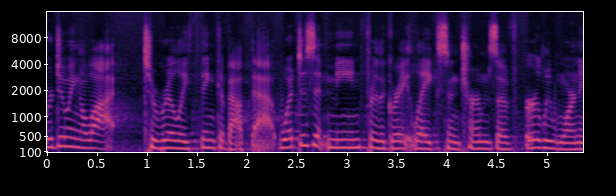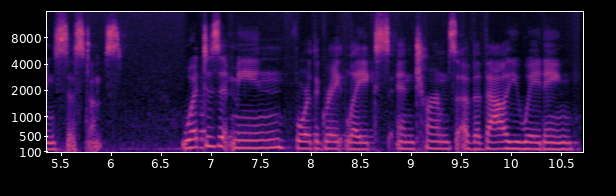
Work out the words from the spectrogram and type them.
we're doing a lot to really think about that. What does it mean for the Great Lakes in terms of early warning systems? What does it mean for the Great Lakes in terms of evaluating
